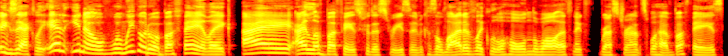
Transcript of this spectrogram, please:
Exactly. And you know, when we go to a buffet, like I I love buffets for this reason because a lot of like little hole in the wall ethnic restaurants will have buffets.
